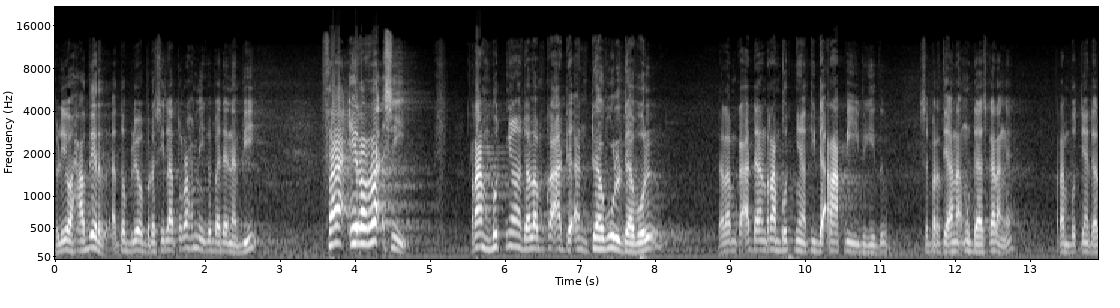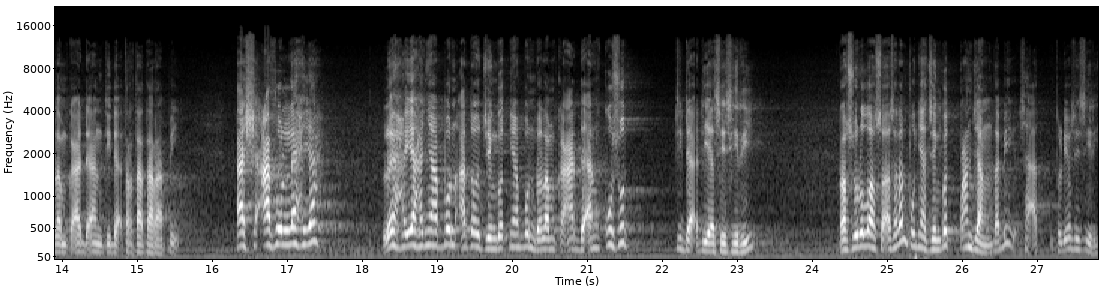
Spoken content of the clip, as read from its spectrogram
beliau hadir atau beliau bersilaturahmi kepada Nabi. Sa'ir ra'si rambutnya dalam keadaan dawul-dawul dalam keadaan rambutnya tidak rapi begitu seperti anak muda sekarang ya. Rambutnya dalam keadaan tidak tertata rapi. Asy'athul lehyah lehyahnya pun atau jenggotnya pun dalam keadaan kusut tidak dia sisiri. Rasulullah SAW punya jenggot panjang tapi saat beliau sisiri.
